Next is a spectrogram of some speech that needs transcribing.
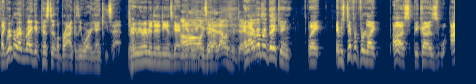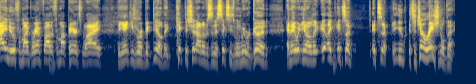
like remember everybody get pissed at LeBron because he wore a Yankees hat. Sure. Remember the Indians game? He had the Oh, yeah, hat. that was ridiculous. And I remember thinking, like, it was different for like us because I knew from my grandfather, from my parents, why the Yankees were a big deal. They kicked the shit out of us in the '60s when we were good, and they were, you know, like, it, like it's a, it's a, you, it's a generational thing.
